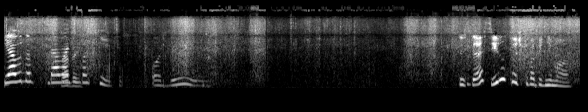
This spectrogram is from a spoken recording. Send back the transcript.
Я буду давати Давай. пакетик. Один. Ти все, всі листочки попіднімав?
